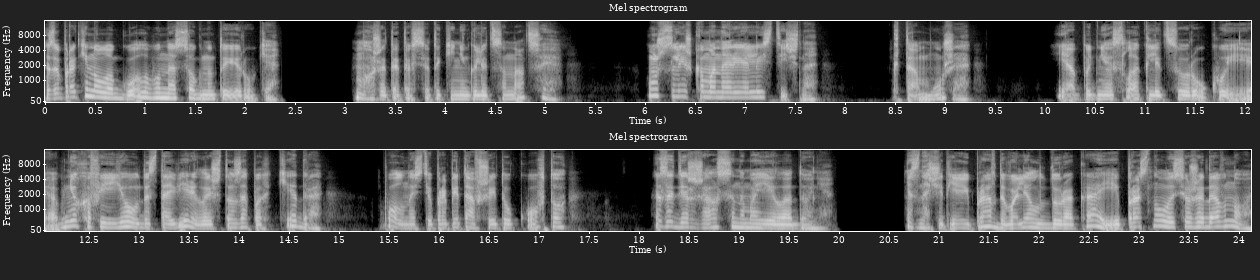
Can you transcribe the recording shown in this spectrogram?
запрокинула голову на согнутые руки. Может, это все-таки не галлюцинация? Уж слишком она реалистична. К тому же, я поднесла к лицу руку и, обнюхав ее, удостоверилась, что запах кедра, полностью пропитавший ту кофту, задержался на моей ладони. Значит, я и правда валяла дурака и проснулась уже давно,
